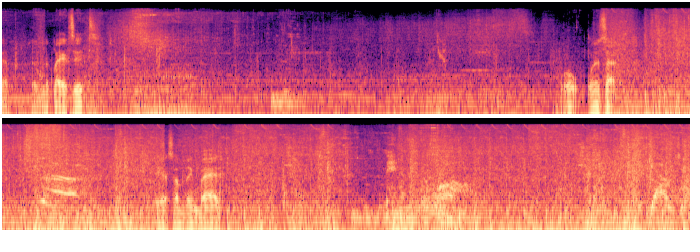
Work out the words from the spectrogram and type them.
Yep, that look like it's it. What is that? Yeah, something bad. Pin him to the wall. Gouge him.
